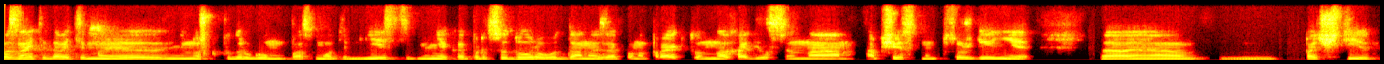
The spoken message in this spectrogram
Вы знаете, давайте мы немножко по-другому посмотрим. Есть некая процедура, вот данный законопроект, он находился на общественном обсуждении э, почти,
